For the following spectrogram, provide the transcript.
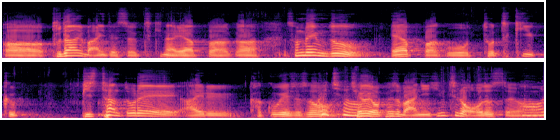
어, 부담이 많이 됐어요. 특히나 애 아빠가 선배님도 애 아빠고 또 특히 그 비슷한 또래 아이를 갖고 계셔서 그쵸. 제가 옆에서 많이 힌트를 얻었어요.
